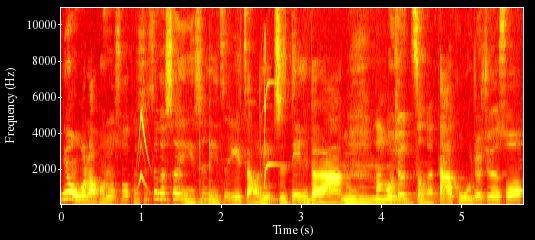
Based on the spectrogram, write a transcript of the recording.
因为我老公就说，可是这个摄影是你自己找你指定的啊，嗯、然后我就整个大哭，我就觉得说。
